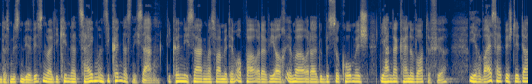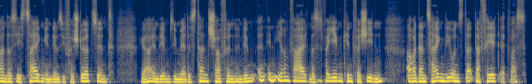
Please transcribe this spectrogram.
Und das müssen wir wissen, weil die Kinder zeigen uns, sie können das nicht sagen. Die können nicht sagen, was war mit dem Opa oder wie auch immer oder du bist so komisch. Die haben da keine Worte für. Ihre Weisheit besteht darin, dass sie es zeigen, indem sie verstört sind, ja, indem sie mehr Distanz schaffen, indem, in, in ihrem Verhalten. Das ist bei jedem Kind verschieden. Aber dann zeigen die uns, da, da fehlt etwas.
